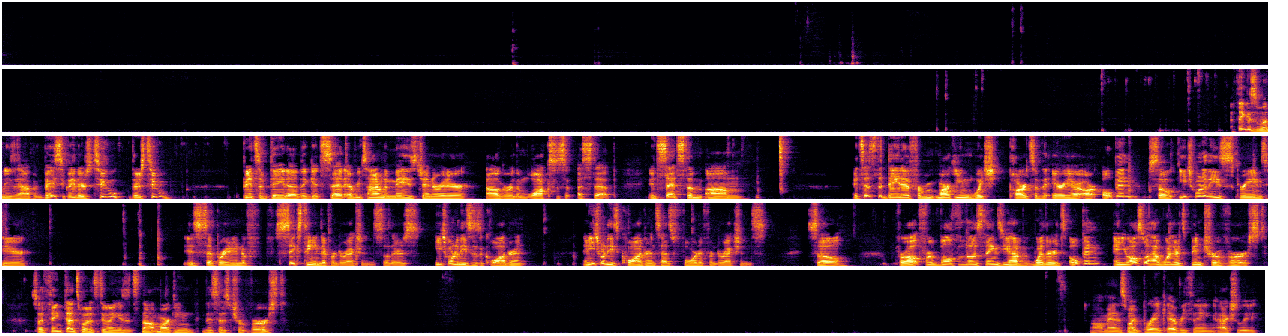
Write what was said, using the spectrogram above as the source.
I think this is what needs to happen. Basically, there's two there's two bits of data that get set every time the maze generator algorithm walks a step. It sets the um, it sets the data for marking which parts of the area are open. So each one of these screens here is separated into 16 different directions. So there's each one of these is a quadrant, and each one of these quadrants has four different directions. So for all for both of those things you have whether it's open and you also have whether it's been traversed. So i think that's what it's doing is it's not marking this as traversed. Oh man this might break everything actually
